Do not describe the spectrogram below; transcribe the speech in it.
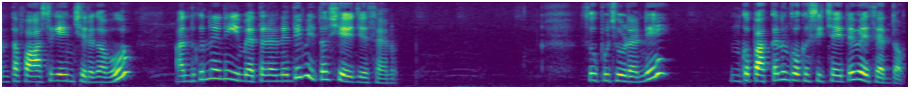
అంత ఫాస్ట్గా ఏం చిరగవు. అందుకని నేను ఈ మెథడ్ అనేది మీతో షేర్ చేశాను. సో ఇప్పుడు చూడండి. ఇంకో పక్కన ఇంకొక స్టిచ్ అయితే వేసేద్దాం.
